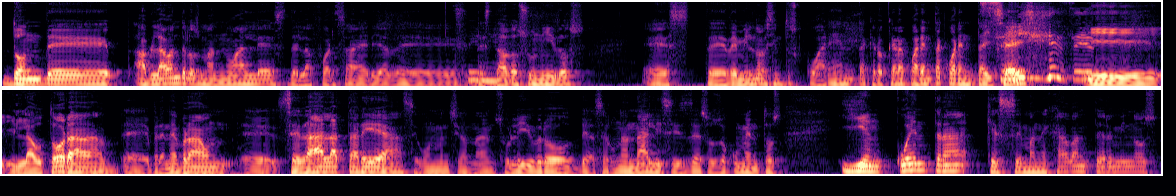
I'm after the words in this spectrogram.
donde hablaban de los manuales de la Fuerza Aérea de, de Estados Unidos este, de 1940, creo que era 40-46, y, la autora, eh, Brené Brown, eh, se da la tarea, según menciona en su libro, de hacer un análisis de esos documentos y encuentra que se manejaban términos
